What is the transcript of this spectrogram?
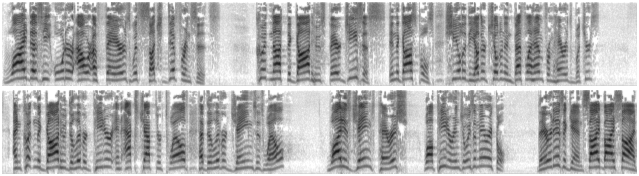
Why does He order our affairs with such differences? Could not the God who spared Jesus in the Gospels shielded the other children in Bethlehem from Herod's butchers? And couldn't the God who delivered Peter in Acts chapter 12 have delivered James as well? Why does James perish while Peter enjoys a miracle? There it is again, side by side.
